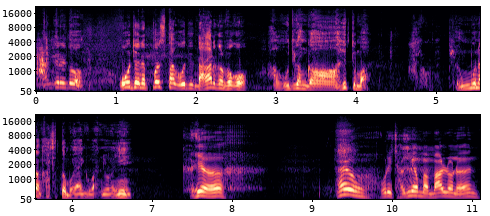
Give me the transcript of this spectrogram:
안 그래도 오전에 버스 타고 어디 나가는 걸 보고 아 어디 간가 했더만 아이고 병문안 가셨던 모양이구만요 이. 그래요. 아유 우리 장미 엄마 말로는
